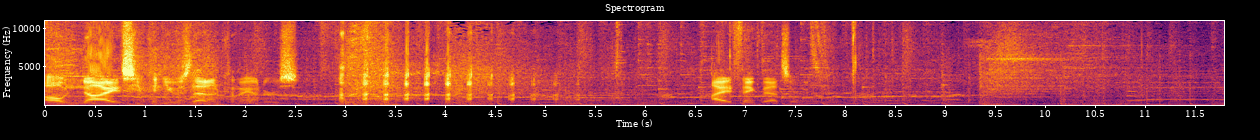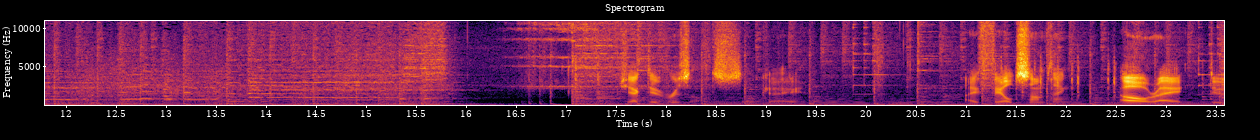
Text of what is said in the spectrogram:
Oh, nice! You can use that on commanders. I think that's a win. Objective results. Okay. I failed something? Oh, right. Dude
